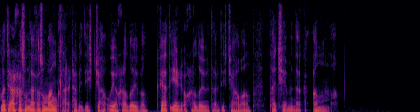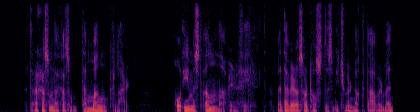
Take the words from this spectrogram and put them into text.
Men det er akkurat som det er som manglar tar vi det ikke og i akkurat løyve. Hva er det akkurat løyve tar vi det ikke av han? Det kommer noe annet. Det er akkurat som det er som det manglar og i mest annet blir det fyllt. Men det er en sånn toste som ikke blir nøkt av men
